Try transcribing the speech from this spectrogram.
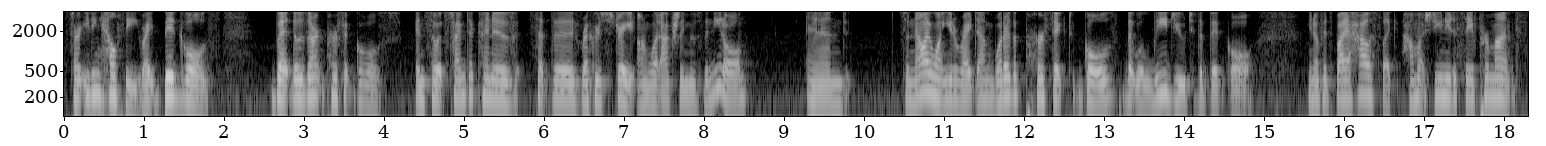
start eating healthy, right? Big goals. But those aren't perfect goals. And so it's time to kind of set the record straight on what actually moves the needle and so now I want you to write down what are the perfect goals that will lead you to the big goal. You know, if it's buy a house, like how much do you need to save per month?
